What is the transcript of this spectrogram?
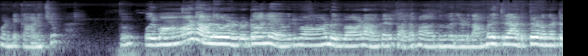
കൊണ്ടേ കാണിച്ചു. അപ്പം ഒരുപാട് ആളുകളുണ്ട് കേട്ടോ അല്ലേ? ഒരുപാട് ഒരുപാട് ആൾക്കാർ പല ഭാഗത്തു നിന്ന് വരുന്നുണ്ട്. നമ്മൾ ഇത്രയും അടുത്ത് കിടന്നിട്ട്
